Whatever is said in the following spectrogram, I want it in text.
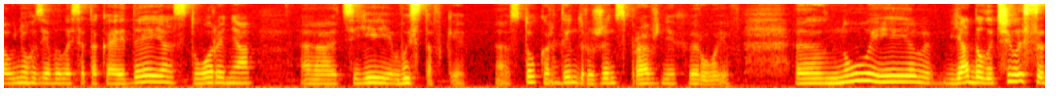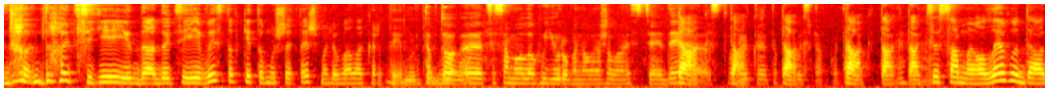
у нього з'явилася така ідея створення цієї виставки е, 100 картин дружин справжніх героїв. Е, Ну і я долучилася до, до, цієї, да, до цієї виставки, тому що теж малювала картину. Тобто Тому- е, це саме Олегу Юрову належала ця ідея так, створити так, таку так, виставку. Так, так, так. Це саме Олегу да,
